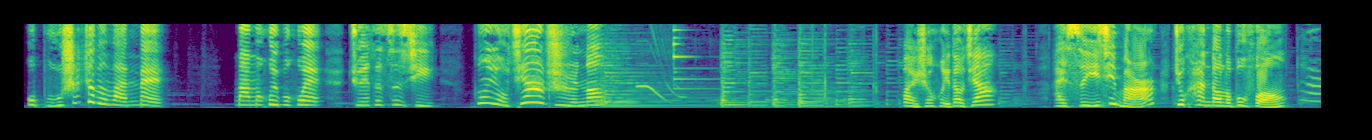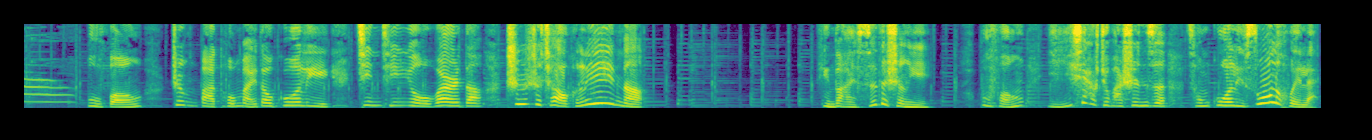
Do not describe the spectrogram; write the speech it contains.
我不是这么完美，妈妈会不会觉得自己更有价值呢？晚上回到家，艾斯一进门就看到了布冯。布冯正把头埋到锅里，津津有味的吃着巧克力呢。听到艾斯的声音，布冯一下就把身子从锅里缩了回来。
